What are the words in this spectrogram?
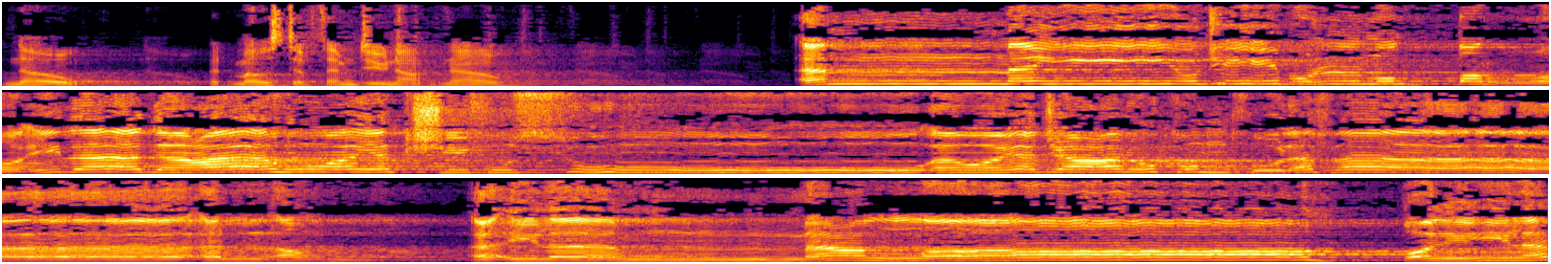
No, but most of them do not know. أمن يجيب المضطر إذا دعاه ويكشف السوء ويجعلكم خلفاء الأرض أإله مع الله قليلا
